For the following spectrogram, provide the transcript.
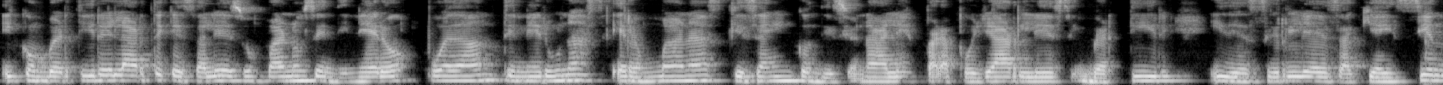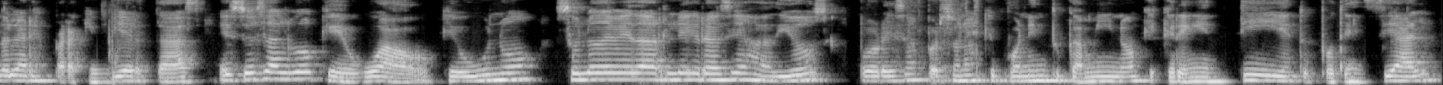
y convertir el arte que sale de sus manos en dinero puedan tener unas hermanas que sean incondicionales para apoyarles, invertir y decirles aquí hay 100 dólares para que inviertas. Eso es algo que, wow, que uno solo debe darle gracias a Dios por esas personas que ponen tu camino, que creen en ti, en tu potencial.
